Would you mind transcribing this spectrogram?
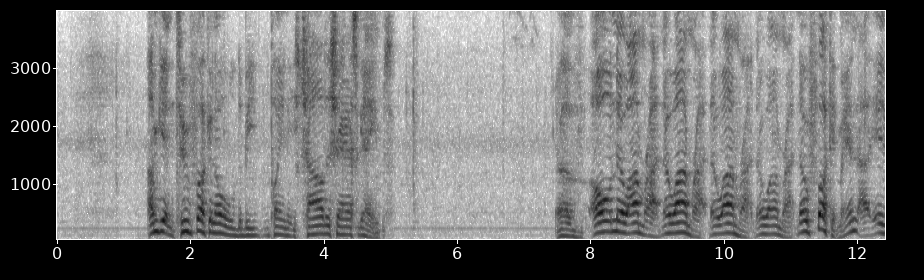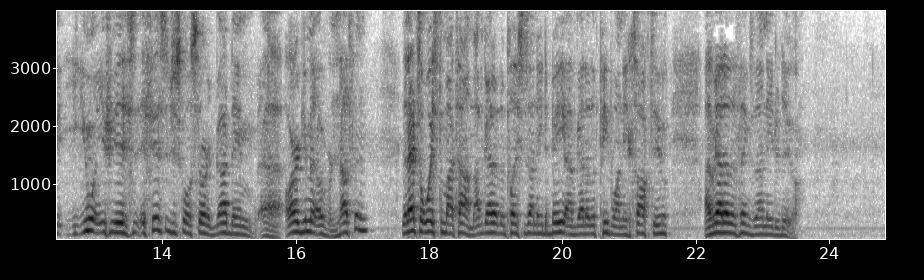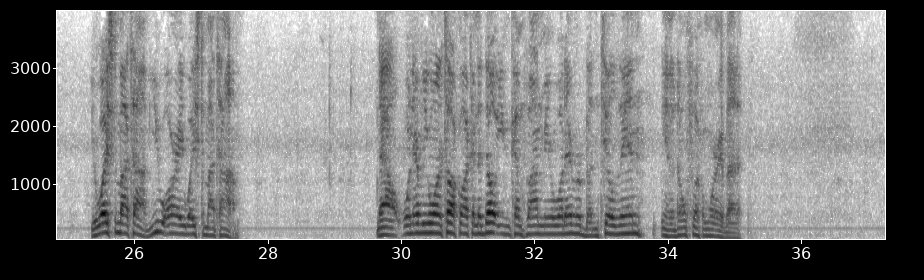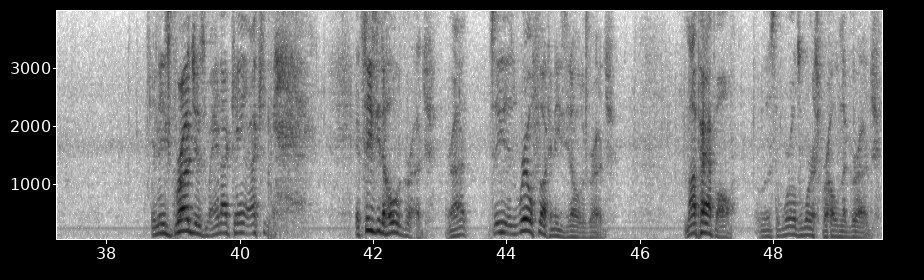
I'm getting too fucking old to be playing these childish ass games. Of oh no I'm right no I'm right no I'm right no I'm right no fuck it man I, if you if if this is just gonna start a goddamn uh, argument over nothing then that's a waste of my time I've got other places I need to be I've got other people I need to talk to I've got other things that I need to do you're wasting my time. You are a waste of my time. Now, whenever you want to talk like an adult, you can come find me or whatever, but until then, you know, don't fucking worry about it. And these grudges, man, I can't, I can't. It's easy to hold a grudge, right? It's, easy, it's real fucking easy to hold a grudge. My papaw was the world's worst for holding a grudge.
